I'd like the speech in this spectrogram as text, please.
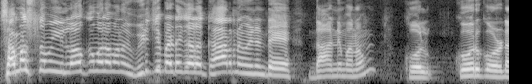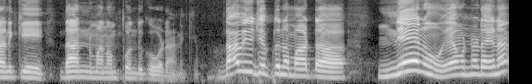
సమస్తం ఈ లోకంలో మనం విడిచిపెట్టగల కారణం ఏంటంటే దాన్ని మనం కోల్ కోరుకోవడానికి దాన్ని మనం పొందుకోవడానికి. దావిది చెప్తున్న మాట నేను ఏమంటున్నాడు ఆయన?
